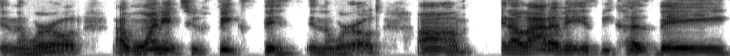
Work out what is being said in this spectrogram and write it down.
in the world. I wanted to fix this in the world. Um, and a lot of it is because they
